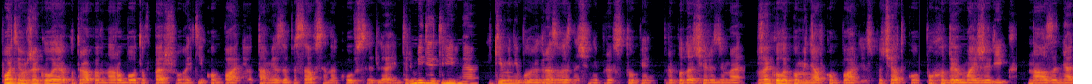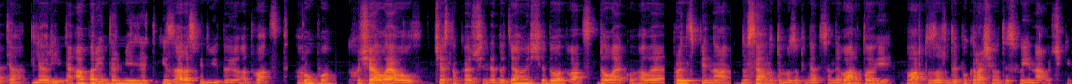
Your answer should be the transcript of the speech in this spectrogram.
Потім вже коли я потрапив на роботу в першу IT-компанію, там я записався на курси для intermediate рівня, який мені був якраз визначений при вступі, при подачі резюме. Вже коли поміняв компанію, спочатку походив майже рік на заняття для рівня Upper Intermediate і зараз відвідую Advanced групу. Хоча левел, чесно кажучи, не дотягує ще до Advanced далеко, але в принципі на досягнутому зупинятися не варто і варто завжди покращувати свої навички.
